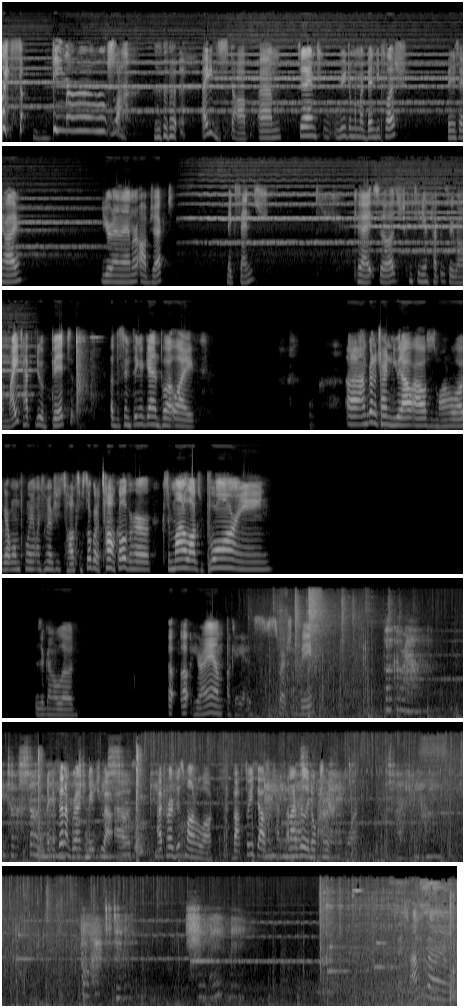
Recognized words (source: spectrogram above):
What's up, gamers? I need to stop. Um, today I'm rejumping my Bendy plush. Bendy, say hi. You're an animate object. Makes sense. Okay, so let's just continue chapter 3. We might have to do a bit of the same thing again, but like. Uh, I'm gonna try and mute out Alice's monologue at one point. Like, whenever she talks, I'm still gonna talk over her because her monologue's boring. Is it gonna load? Uh, oh, here I am. Okay, yeah, this is where it should be. Look around. It took so Like I said, I'm going to mute you out, Alice. I've heard this monologue about 3,000 times, and I really don't care anymore. To do it. She made me. Okay, so I'm going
